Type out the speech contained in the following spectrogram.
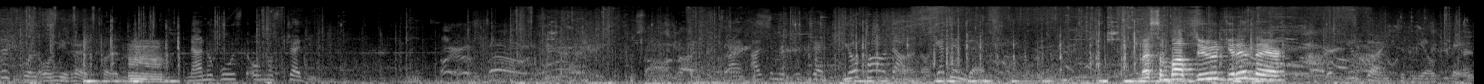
This will only hurt for a minute. Nano boost almost ready. My ultimate is ready. You're powered up. Get in there. Mess him up, dude! Get in there! You're going to be okay.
